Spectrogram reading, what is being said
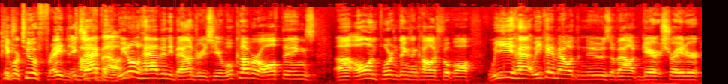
people are too afraid to talk exactly. about. We don't have any boundaries here. We'll cover all things, uh, all important things in college football. We had we came out with the news about Garrett Schrader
